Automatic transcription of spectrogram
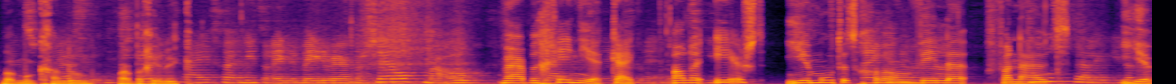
Wat moet ik gaan doen? Waar begin ik? Niet alleen de medewerker zelf, maar ook waar begin je? Kijk, allereerst, je moet het gewoon willen vanuit je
